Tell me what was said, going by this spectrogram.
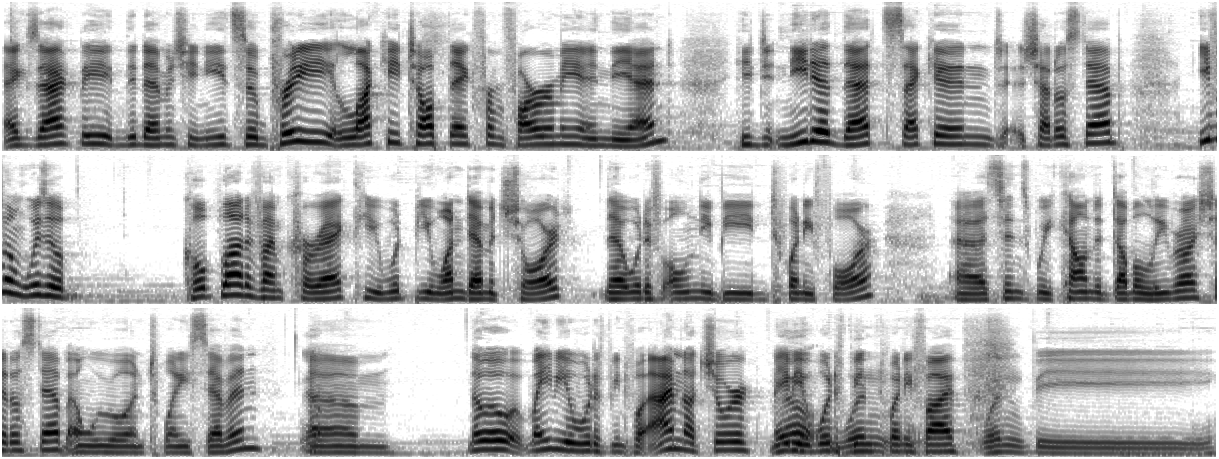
exactly the damage he needs. So pretty lucky top deck from Faramir in the end. He d- needed that second Shadow Step. Even with a Cold Blood, if I'm correct, he would be one damage short. That would have only been 24, uh, since we counted double Leeroy Shadow Stab and we were on 27. Yep. Um, no, maybe it would have been. I'm not sure. Maybe No, it would have been 25. Wouldn't be.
